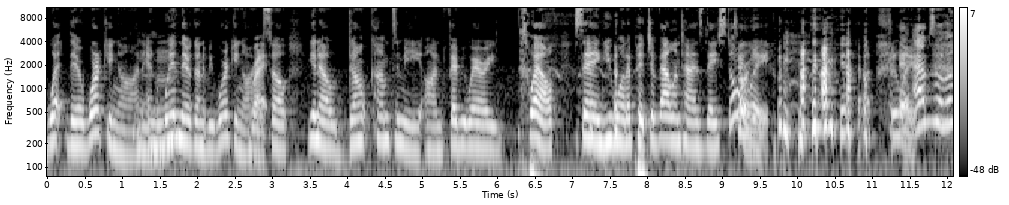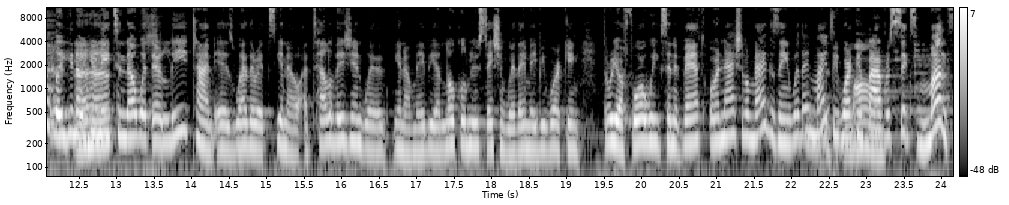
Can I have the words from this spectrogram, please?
what they're working on and when they're going to be working on it. Mm-hmm. So, you know, don't come to me on February 12th saying you want to pitch a Valentine's Day story. late. you know? Too late. Absolutely. You know, you Uh-huh. need to know what their lead time is, whether it's, you know, a television where, you know, maybe a local news station where they may be working three or four weeks in advance, or a national magazine where they might be working long. five or six months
